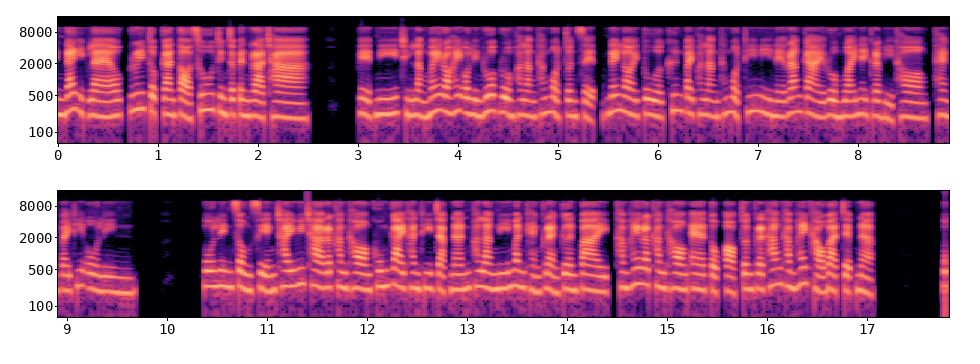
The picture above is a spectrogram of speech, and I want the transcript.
ลินได้อีกแล้ว รีบจบการต่อสู้จึงจะเป็นราชาเหตุนี้ฉินหลังไม่รอให้โอลินรวบรวมพลังทั้งหมดจนเสร็จได้ลอยตัวขึ้นไปพลังทั้งหมดที่มีในร่างกายรวมไว้ในกระบี่ทอง แทงไปที่โอลินโอลินส่งเสียงใช้วิชาระฆังทองคุ้มกายทันทีจากนั้นพลังนี้มันแข็งแกร่งเกินไปทำให้ระฆังทองแอร์ตกออกจนกระทั่งทำให้เขาบาดเจ็บหนัก โอ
